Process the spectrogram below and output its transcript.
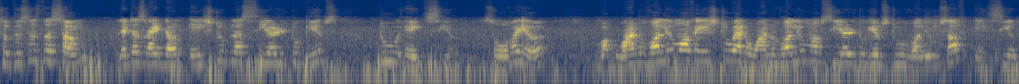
So this is the sum. Let us write down H2 plus Cl2 gives 2HCl so over here one volume of H2 and one volume of Cl2 gives two volumes of HCl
